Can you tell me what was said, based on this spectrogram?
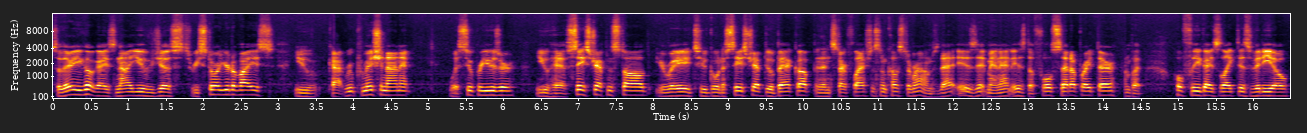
so there you go guys. Now you've just restored your device. You've got root permission on it with super user. You have SafeStrap installed. You're ready to go into SafeStrap, do a backup, and then start flashing some custom ROMs. That is it man. That is the full setup right there. But hopefully you guys like this video.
